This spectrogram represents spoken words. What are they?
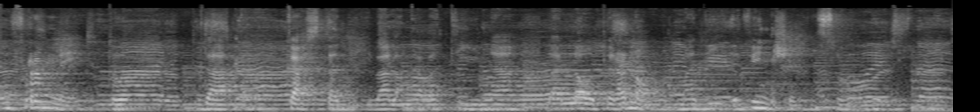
un frammento da Casta Diva, la cavatina, dall'opera Norma di Vincenzo Bellini.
